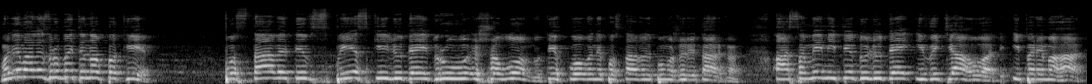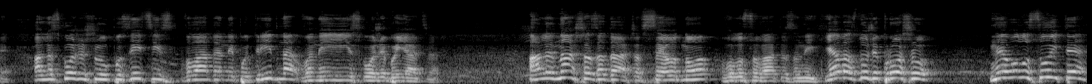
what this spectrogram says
Вони мали зробити навпаки. поставити в списки людей другого ешелону, тих, кого вони поставили по мажоритарках, а самим йти до людей і витягувати, і перемагати. Але схоже, що опозиції влада не потрібна, вони її схоже бояться. Але наша задача все одно голосувати за них. Я вас дуже прошу, не голосуйте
